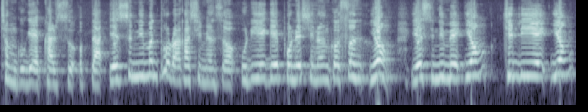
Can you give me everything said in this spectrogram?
천국에 갈 수 없다. 예수님은 돌아가시면서 우리에게 보내시는 것은 영, 예수님의 영, 진리의 영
